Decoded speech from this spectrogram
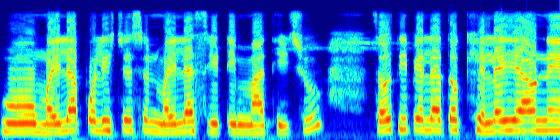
હું મહિલા પોલીસ સ્ટેશન મહિલા સી ટીમમાંથી છું. સૌથી પહેલાં તો ખેલૈયાઓને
